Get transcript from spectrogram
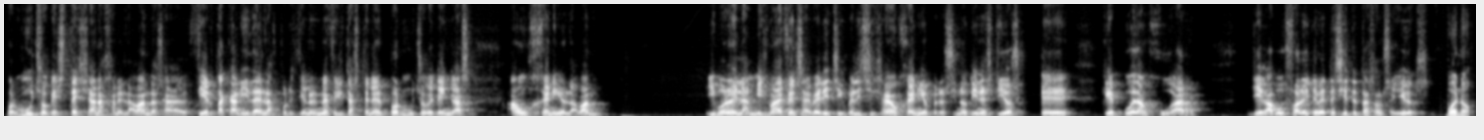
Por mucho que esté Shanahan en la banda. O sea, cierta calidad en las posiciones necesitas tener por mucho que tengas a un genio en la banda. Y bueno, y la misma defensa de Belichick. Belichick será un genio, pero si no tienes tíos que, que puedan jugar, llega Búfalo y te mete siete touchdowns seguidos. Bueno,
